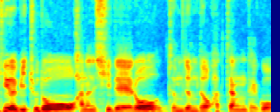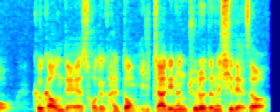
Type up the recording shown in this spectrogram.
기업이 주도하는 시대로 점점 더 확장되고 그 가운데 소득 활동, 일자리는 줄어드는 시대에서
